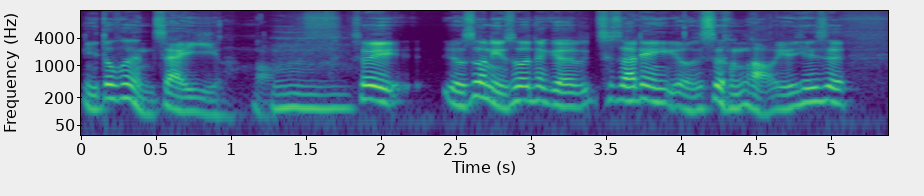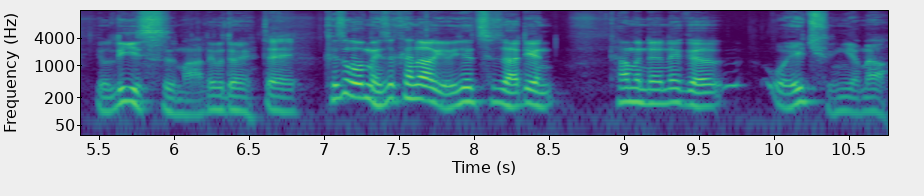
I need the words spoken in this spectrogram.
你都会很在意了。嗯，所以有时候你说那个吃茶店有的是很好，有些是有历史嘛，对不对？对。可是我每次看到有一些吃茶店，他们的那个围裙有没有？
